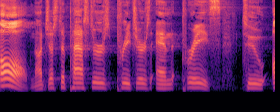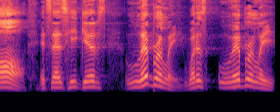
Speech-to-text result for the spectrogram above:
all, not just to pastors, preachers, and priests, to all. It says he gives liberally. What does liberally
